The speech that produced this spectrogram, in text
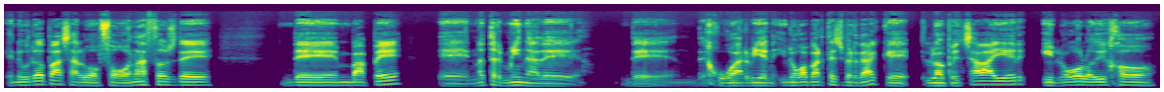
en Europa, salvo fogonazos de, de Mbappé, eh, no termina de, de, de jugar bien. Y luego aparte es verdad que lo pensaba ayer y luego lo dijo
